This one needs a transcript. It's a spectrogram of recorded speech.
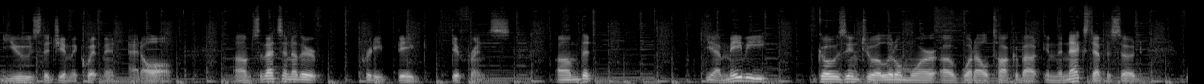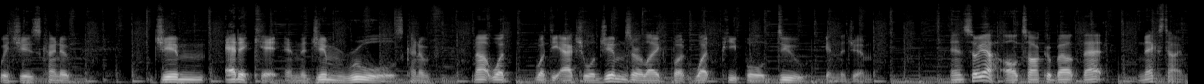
use the gym equipment at all. Um, so that's another pretty big difference. Um, that, yeah, maybe goes into a little more of what I'll talk about in the next episode, which is kind of gym etiquette and the gym rules, kind of not what what the actual gyms are like, but what people do in the gym. And so yeah, I'll talk about that next time.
